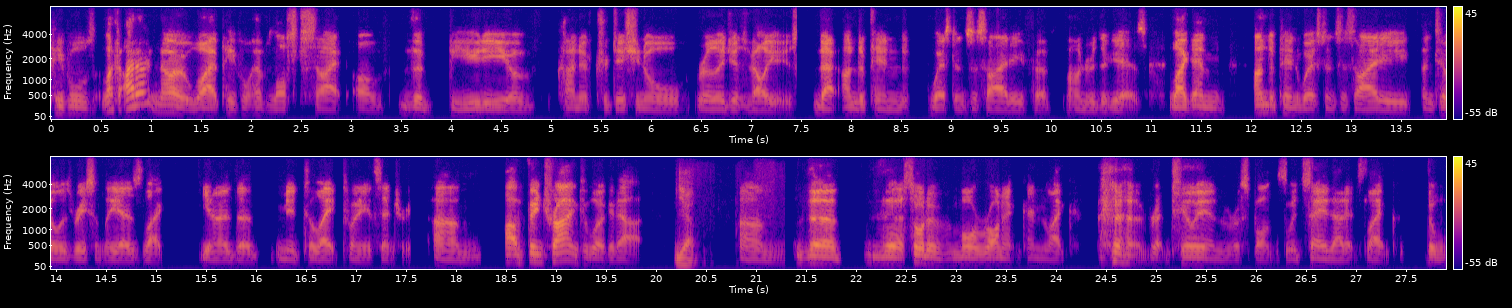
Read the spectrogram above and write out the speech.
people's like I don't know why people have lost sight of the beauty of kind of traditional religious values that underpinned Western society for hundreds of years. Like and underpinned Western society until as recently as like, you know, the mid to late twentieth century. Um I've been trying to work it out. Yeah. Um the the sort of moronic and like reptilian response would say that it's like the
